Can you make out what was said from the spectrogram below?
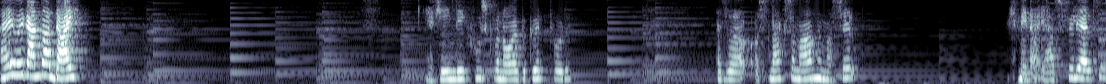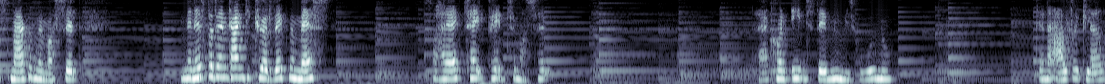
Jeg er jo ikke andre end dig. Jeg kan egentlig ikke huske, hvornår jeg begyndte på det. Altså at snakke så meget med mig selv. Jeg mener, jeg har selvfølgelig altid snakket med mig selv. Men efter den gang, de kørte væk med Mads, så har jeg ikke talt pænt til mig selv. Der er kun én stemme i mit hoved nu. Den er aldrig glad.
